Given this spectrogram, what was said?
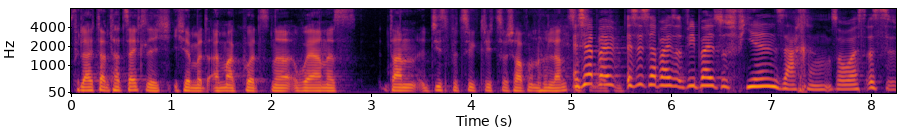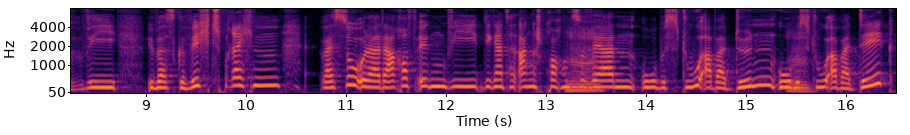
vielleicht dann tatsächlich hiermit einmal kurz eine Awareness dann diesbezüglich zu schaffen und ein Land zu Es ist, ja bei, es ist ja bei, wie bei so vielen Sachen so. Es ist wie übers Gewicht sprechen, weißt du, oder darauf irgendwie die ganze Zeit angesprochen Mhm. zu werden, oh, bist du aber dünn, oh, bist du aber dick.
